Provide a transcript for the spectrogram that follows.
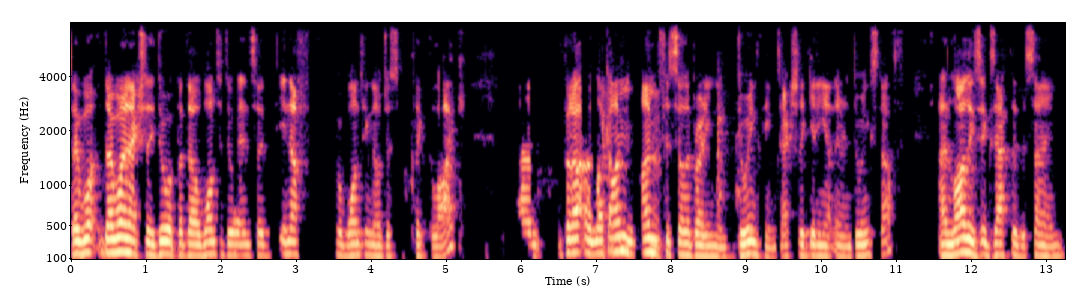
they want they won't actually do it, but they'll want to do it, and so enough for wanting, they'll just click like. Um, but I, like I'm I'm for celebrating and doing things, actually getting out there and doing stuff. And Liely's exactly the same.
